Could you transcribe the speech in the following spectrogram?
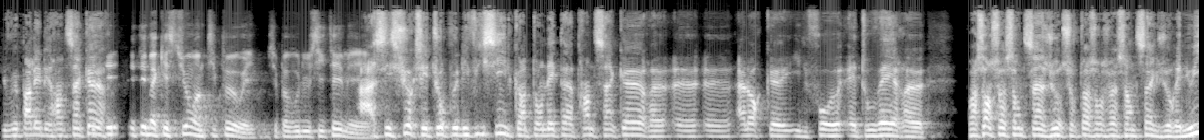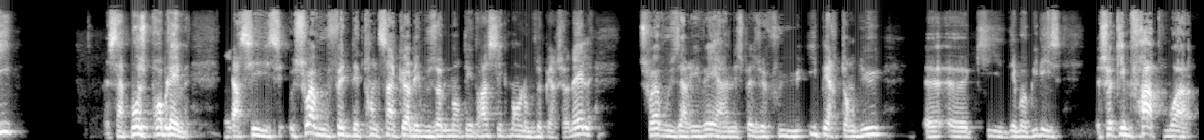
Tu veux parler des 35 heures? C'était ma question un petit peu, oui. Je n'ai pas voulu le citer, mais. Ah, c'est sûr que c'est toujours plus difficile quand on est à 35 heures, euh, euh, euh, alors qu'il faut être ouvert 365 jours sur 365 jours et nuits. Ça pose problème. Car si, soit vous faites des 35 heures, mais vous augmentez drastiquement le nombre de personnel, soit vous arrivez à un espèce de flux hyper tendu qui démobilise. Ce qui me frappe, moi,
